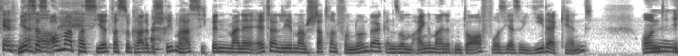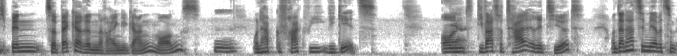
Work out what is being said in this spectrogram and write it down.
Genau. Mir ist das auch mal passiert, was du gerade beschrieben hast. Ich bin, meine Eltern leben am Stadtrand von Nürnberg in so einem eingemeindeten Dorf, wo sich also jeder kennt. Und mhm. ich bin zur Bäckerin reingegangen morgens mhm. und habe gefragt, wie, wie geht's? Und ja. die war total irritiert. Und dann hat sie mir aber zum,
